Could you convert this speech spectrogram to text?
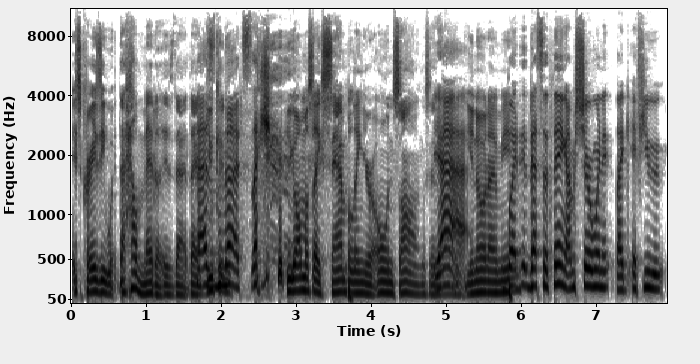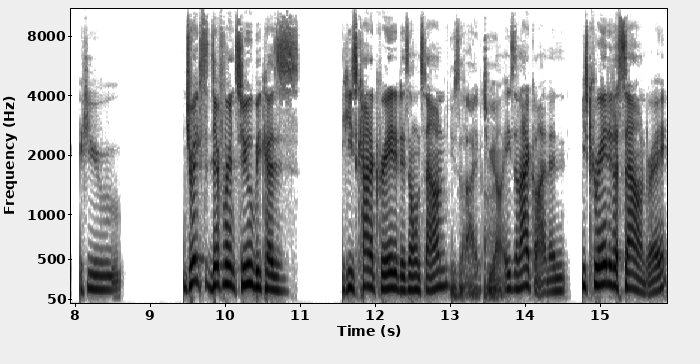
It's crazy how meta is that? That that's you can, nuts. Like you're almost like sampling your own songs. yeah, like, you know what I mean. But that's the thing. I'm sure when it like if you if you Drake's different too because he's kind of created his own sound. He's an icon. He's an icon, and he's created a sound. Right?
